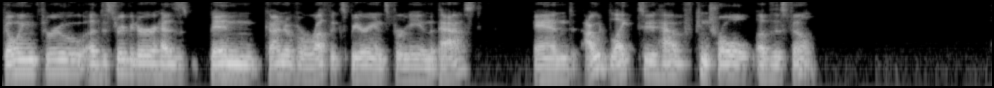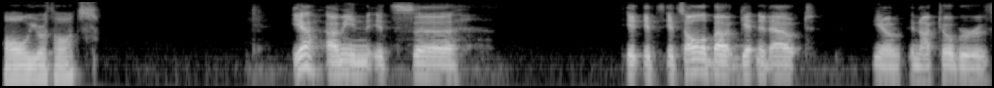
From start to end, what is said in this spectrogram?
going through a distributor has been kind of a rough experience for me in the past and i would like to have control of this film. All your thoughts? Yeah i mean it's uh it, it's it's all about getting it out you know in october of,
